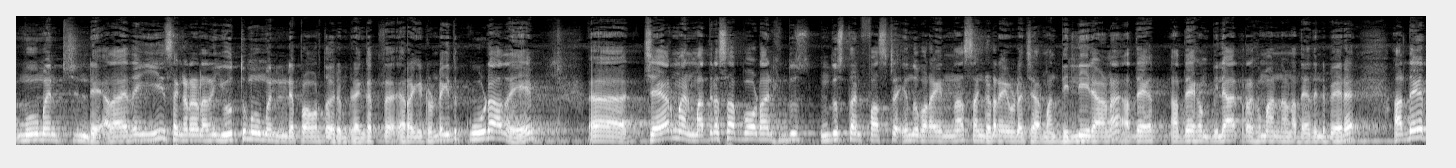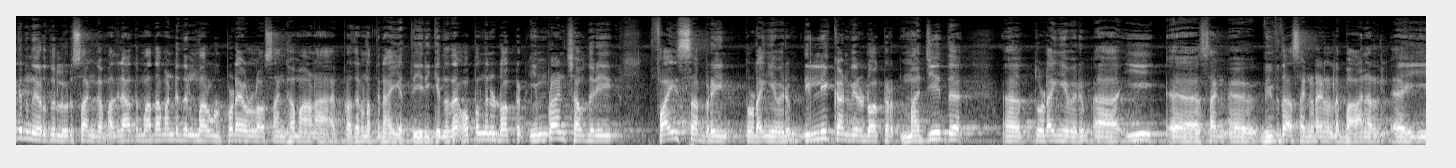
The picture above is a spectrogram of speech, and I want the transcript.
മൂവ്മെന്റിന്റെ അതായത് ഈ സംഘടന യൂത്ത് മൂവ്മെന്റിന്റെ പ്രവർത്തകരും രംഗത്ത് ഇറങ്ങിയിട്ടുണ്ട്. ഇത് കൂടാതെ chairman Madrasa board and Hindu Hindustan first എന്ന് പറയുന്ന സംഘടനയുടെ ചെയർമാൻ ദില്ലിയിലാണ്. അദ്ദേഹം അദ്ദേഹം ബിലാൽ റഹ്മാൻ എന്നാണ് അദ്ദേഹത്തിന്റെ പേര്. അദ്ദേഹത്തിന്റെ നേതൃത്വത്തിൽ ഒരു സംഘം അതിനകത്ത് മതപണ്ഡിതന്മാർ ഉൾപ്പെടെയുള്ള സംഘമാണ് പ്രചരണത്തിനായി എത്തിയിരിക്കുന്നത്. ഒപ്പം തന്നെ ഡോക്ടർ ഇമ്രാൻ ചൗധരി ഫൈസ് സബ്രീൻ തുടങ്ങിയവരും ദില്ലി കൺവീനർ ഡോക്ടർ മജീദ് തുടങ്ങിയവരും ഈ വിവിധ സംഘടനകളുടെ ബാനറിൽ ഈ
